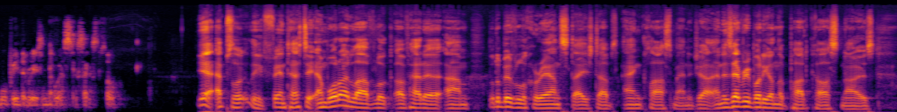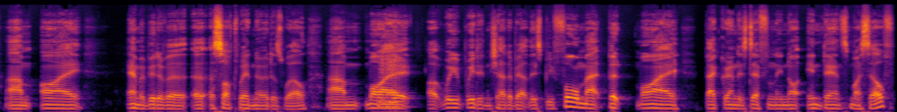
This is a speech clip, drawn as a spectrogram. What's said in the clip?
will be the reason that we're successful. Yeah, absolutely, fantastic. And what I love, look, I've had a um, little bit of a look around Stage Stubs and Class Manager, and as everybody on the podcast knows, um, I am a bit of a, a software nerd as well. Um, my mm-hmm. uh, we, we didn't chat about this before, Matt, but my background is definitely not in dance myself.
